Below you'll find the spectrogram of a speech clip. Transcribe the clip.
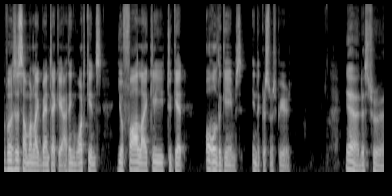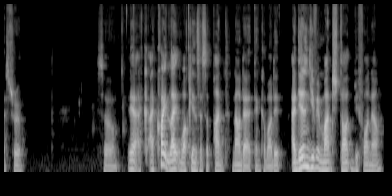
versus someone like Benteke. I think Watkins, you're far likely to get all the games in the Christmas period. Yeah, that's true. That's true. So yeah, I, I quite like Watkins as a punt. Now that I think about it, I didn't give it much thought before now,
